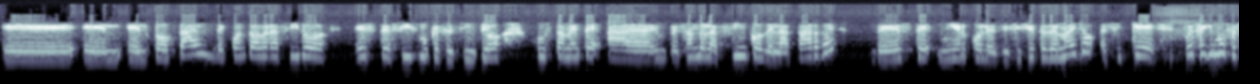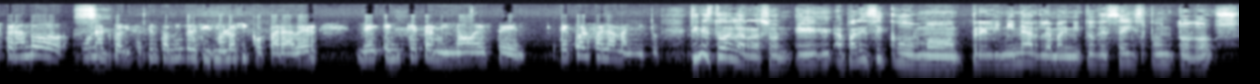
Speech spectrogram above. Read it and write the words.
eh, el, el total de cuánto habrá sido este sismo que se sintió justamente a, empezando a las 5 de la tarde de este miércoles 17 de mayo. Así que, pues seguimos esperando una actualización también del sismológico para ver de, en qué terminó este de cuál fue la magnitud. Tienes toda la razón. Eh, aparece como preliminar la magnitud de 6.2,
